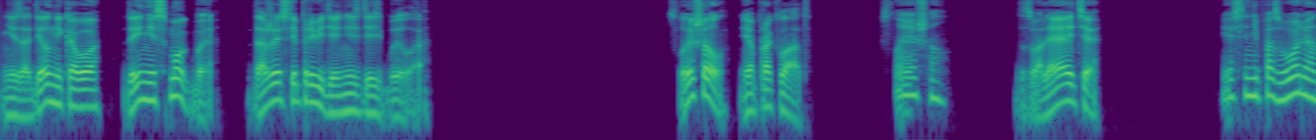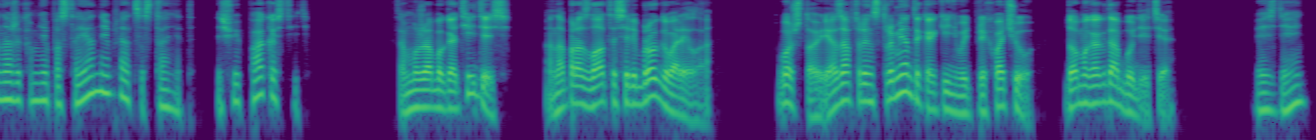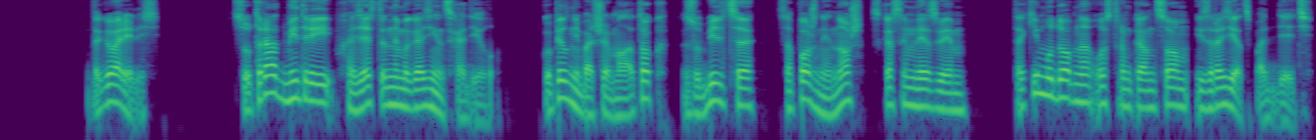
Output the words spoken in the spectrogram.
Не задел никого, да и не смог бы, даже если привидение здесь было. «Слышал? Я проклад». «Слышал». «Дозволяете?» «Если не позволю, она же ко мне постоянно являться станет, еще и пакостить». «К тому же обогатитесь. Она про злато-серебро говорила. Вот что, я завтра инструменты какие-нибудь прихвачу. Дома когда будете?» «Весь день?» Договорились. С утра Дмитрий в хозяйственный магазин сходил. Купил небольшой молоток, зубильце, сапожный нож с косым лезвием. Таким удобно острым концом изразец поддеть.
